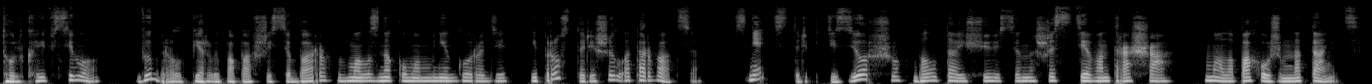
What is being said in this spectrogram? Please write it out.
Только и всего. Выбрал первый попавшийся бар в малознакомом мне городе и просто решил оторваться. Снять стриптизершу, болтающуюся на шесте вантраша, мало похожим на танец.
